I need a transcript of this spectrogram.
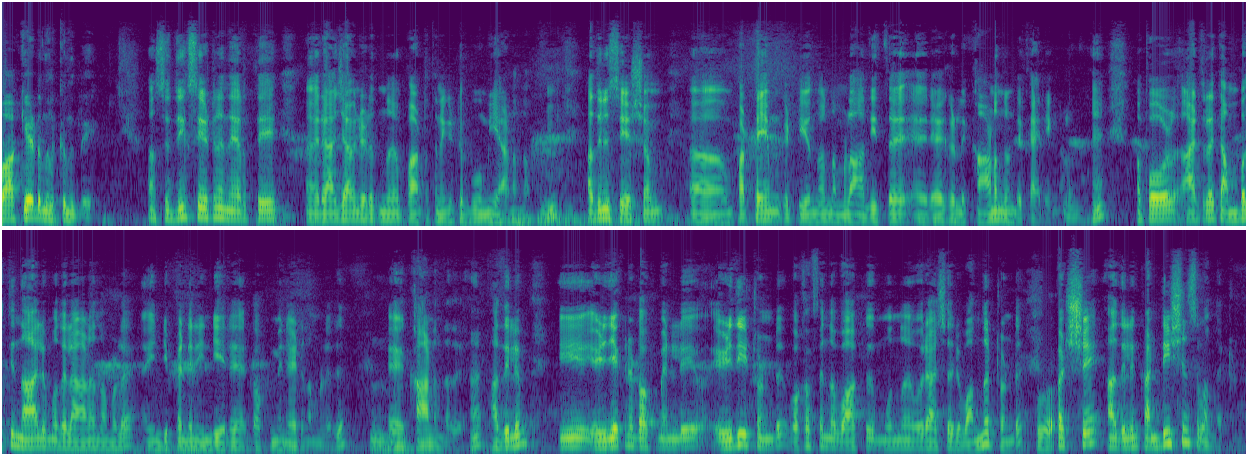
ബാക്കിയായിട്ട് നിൽക്കുന്നില്ലേ? സിദ്ദീഖ് സേട്ടിന് നേരത്തെ രാജാവിന്റെ അടുത്ത് നിന്ന് പാട്ടത്തിന് കിട്ടിയ ഭൂമിയാണെന്നും. അതിനുശേഷം പട്ടയം കിട്ടിയെന്നും നമ്മൾ ആദ്യത്തെ രേഖകളിൽ കാണുന്നുണ്ട് കാര്യങ്ങൾ അപ്പോൾ ആയിരത്തി തൊള്ളായിരത്തി അമ്പത്തി നാല് മുതലാണ് നമ്മൾ ഇൻഡിപെൻഡന്റ് ഇന്ത്യയിലെ ഡോക്യുമെന്റായിട്ട് നമ്മളിത് കാണുന്നത് അതിലും ഈ എഴുതിയേക്കുന്ന ഡോക്യുമെന്റിൽ എഴുതിയിട്ടുണ്ട് വഖഫ് എന്ന വാക്ക് മൂന്ന് ഒരാഴ്ചയിൽ വന്നിട്ടുണ്ട് പക്ഷേ അതിലും കണ്ടീഷൻസ് വന്നിട്ടുണ്ട്.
